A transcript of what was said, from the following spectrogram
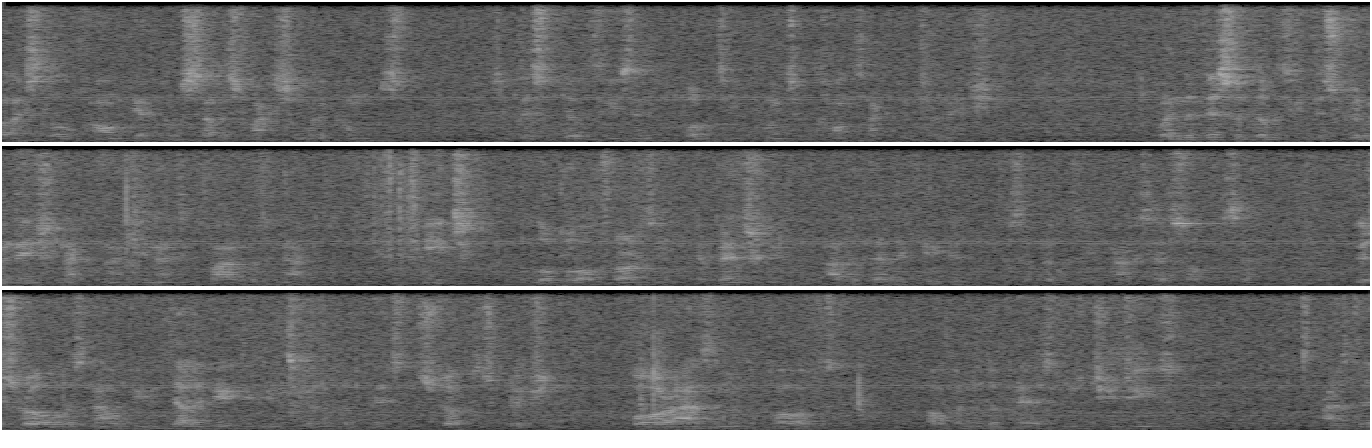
but I still can't get no satisfaction when it comes to disabilities and equality Disability Discrimination Act 1995 was enacted, each local authority eventually had a dedicated disability access officer. This role has now been delegated into another person's job description or as another part of another person's duties. As the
